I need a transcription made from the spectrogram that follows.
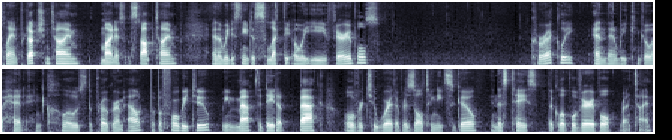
planned production time minus stop time, and then we just need to select the OEE variables correctly and then we can go ahead and close the program out. But before we do, we map the data back over to where the resulting needs to go. In this case, the global variable runtime.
